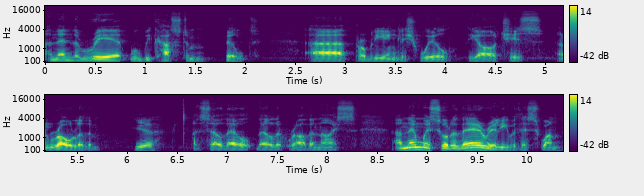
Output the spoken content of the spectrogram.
and then the rear will be custom built. Uh, probably English wheel, the arches, and roller them Yeah. so they'll they'll look rather nice. And then we're sort of there really with this one.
